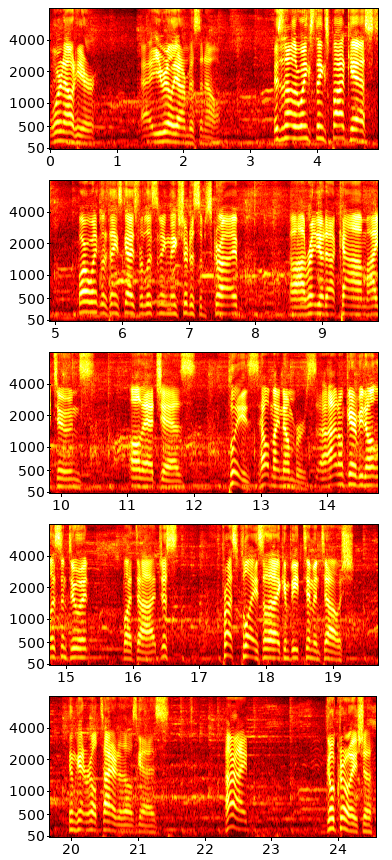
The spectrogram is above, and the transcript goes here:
weren't out here, uh, you really are missing out. Here's another Winks Things podcast. Bart Winkler, thanks guys for listening. Make sure to subscribe. Uh, radio.com, iTunes, all that jazz. Please help my numbers. Uh, I don't care if you don't listen to it, but uh, just press play so that I can beat Tim and Tausch. I'm getting real tired of those guys. All right. Go Croatia.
